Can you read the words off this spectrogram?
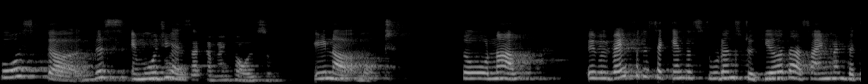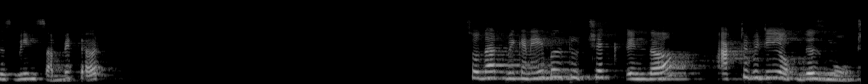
post uh, this emoji as a comment also in a Mote. So now we will wait for the second the students to hear the assignment that is being submitted so that we can able to check in the activity of this Mote.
